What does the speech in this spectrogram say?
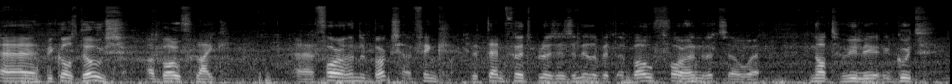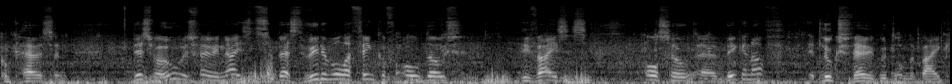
uh, because those are both like uh, 400 bucks. I think the 1030 Plus is a little bit above 400, so uh, not really a good comparison. This Wahoo is very nice. It's the best readable, I think, of all those devices. Also uh, big enough. It looks very good on the bike.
